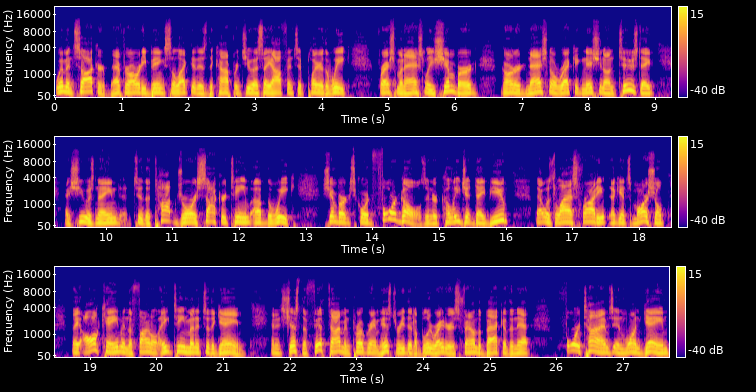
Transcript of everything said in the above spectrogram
Women's soccer, after already being selected as the Conference USA Offensive Player of the Week, freshman Ashley Schimberg garnered national recognition on Tuesday as she was named to the top drawer soccer team of the week. Schimberg scored four goals in her collegiate debut. That was last Friday against Marshall. They all came in the final 18 minutes of the game. And it's just the fifth time in program history that a Blue Raider has found the back of the net four times in one game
